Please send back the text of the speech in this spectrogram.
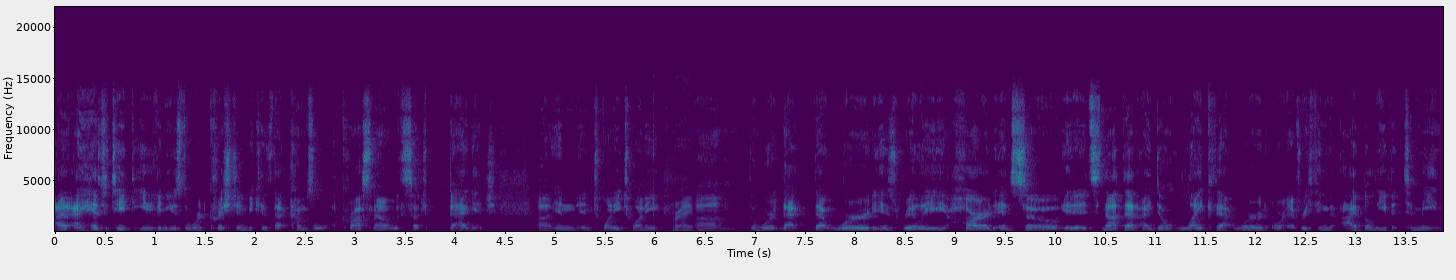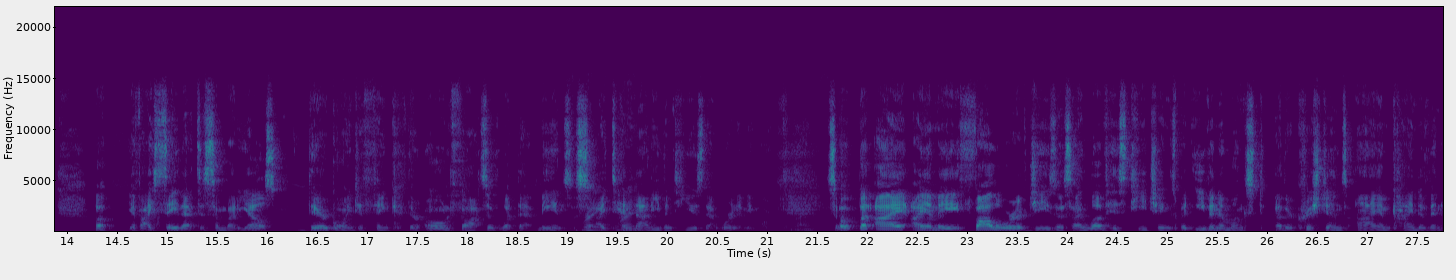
I, I hesitate to even use the word Christian because that comes across now with such baggage. Uh, in in 2020, right. um, the word that that word is really hard, and so it, it's not that I don't like that word or everything that I believe it to mean, but if I say that to somebody else, they're going to think their own thoughts of what that means. So I tend right. not even to use that word anymore. Right. So, but I, I am a follower of Jesus. I love his teachings. But even amongst other Christians, I am kind of an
